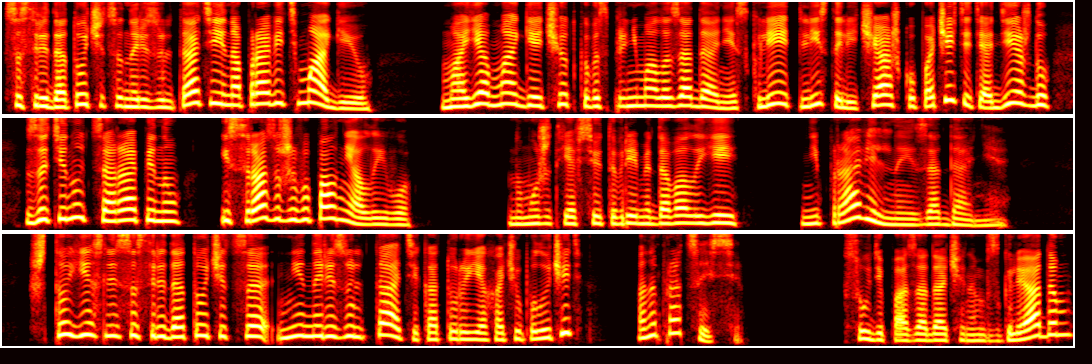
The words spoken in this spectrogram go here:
сосредоточиться на результате и направить магию. Моя магия четко воспринимала задание — склеить лист или чашку, почистить одежду, затянуть царапину и сразу же выполняла его. Но, может, я все это время давала ей неправильные задания? Что, если сосредоточиться не на результате, который я хочу получить, а на процессе? Судя по озадаченным взглядам,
